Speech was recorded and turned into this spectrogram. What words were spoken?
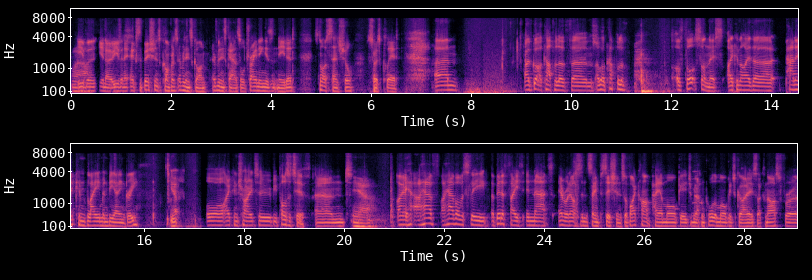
Wow. Even you know, even exhibitions, conference, everything's gone. Everything's cancelled. Training isn't needed. It's not essential, so it's cleared. Um, I've got a couple of um, I've got a couple of of thoughts on this. I can either panic and blame and be angry, Yep. or I can try to be positive and yeah. I, I have I have obviously a bit of faith in that everyone else is in the same position. So if I can't pay a mortgage, I mean I can call the mortgage guys, I can ask for a,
